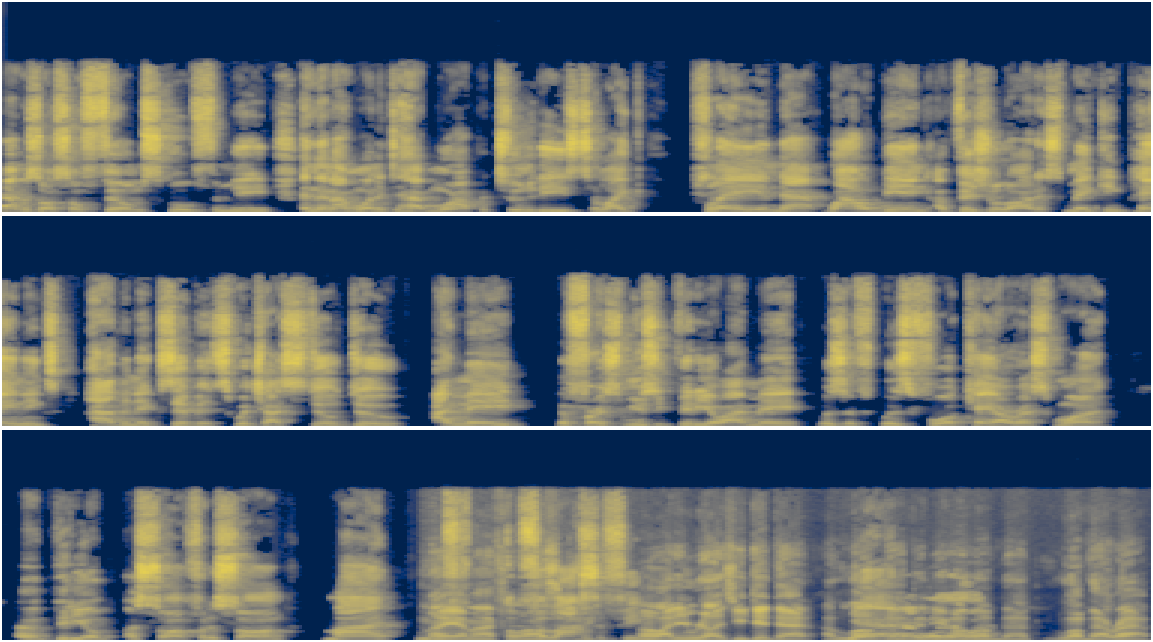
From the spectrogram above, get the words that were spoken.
that was also film school for me. And then I wanted to have more opportunities to like play in that while being a visual artist, making paintings, having exhibits, which I still do. I made the first music video I made was was for KRS One, a video, a song for the song my my my philosophy. philosophy. Oh, I didn't realize you did that. I love yeah, that video. I love that. Love that rap.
